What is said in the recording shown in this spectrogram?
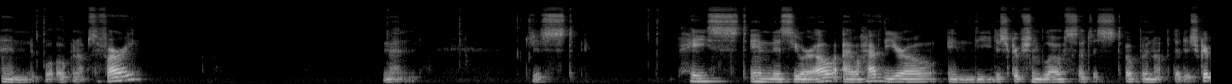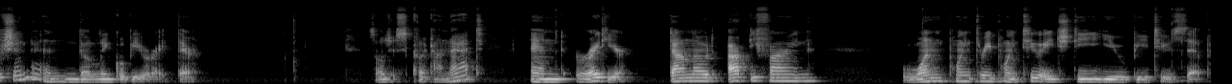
And we'll open up Safari. And then just paste in this URL. I will have the URL in the description below, so just open up the description and the link will be right there. So I'll just click on that, and right here, download Optifine 1.3.2 HD UB2 zip.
